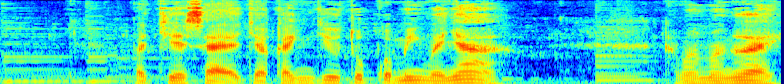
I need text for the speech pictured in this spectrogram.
và chia sẻ cho kênh youtube của mình với nha. Cảm ơn mọi người.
